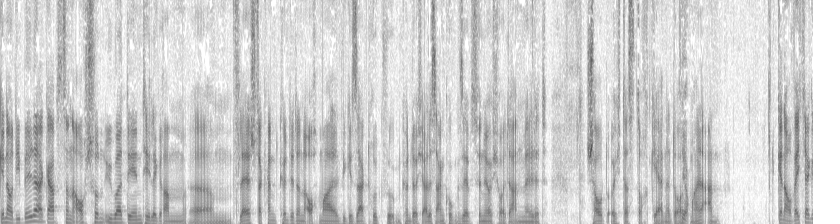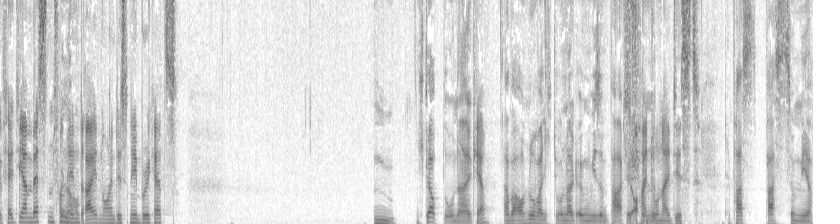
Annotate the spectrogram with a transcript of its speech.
Genau, die Bilder gab es dann auch schon über den Telegram ähm, Flash. Da kann, könnt ihr dann auch mal, wie gesagt, rückwirkend könnt ihr euch alles angucken, selbst wenn ihr euch heute anmeldet. Schaut euch das doch gerne dort Ja. mal an. Genau, welcher gefällt dir am besten von Genau. den drei neuen Disney Brickheads? Ich glaube Donald. Ja? Aber auch nur, weil ich Donald irgendwie sympathisch Ist auch ein finde. Donaldist. Der passt, passt zu mir.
